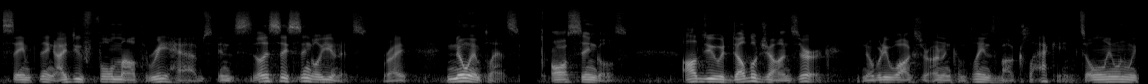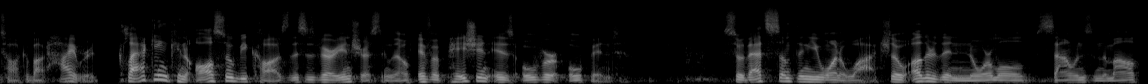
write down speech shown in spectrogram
Same thing. I do full mouth rehabs in let's say single units, right? No implants, all singles. I'll do a double jaw and zirc. Nobody walks around and complains about clacking. It's only when we talk about hybrids. Clacking can also be caused, this is very interesting though, if a patient is over opened so that's something you want to watch. So other than normal sounds in the mouth,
